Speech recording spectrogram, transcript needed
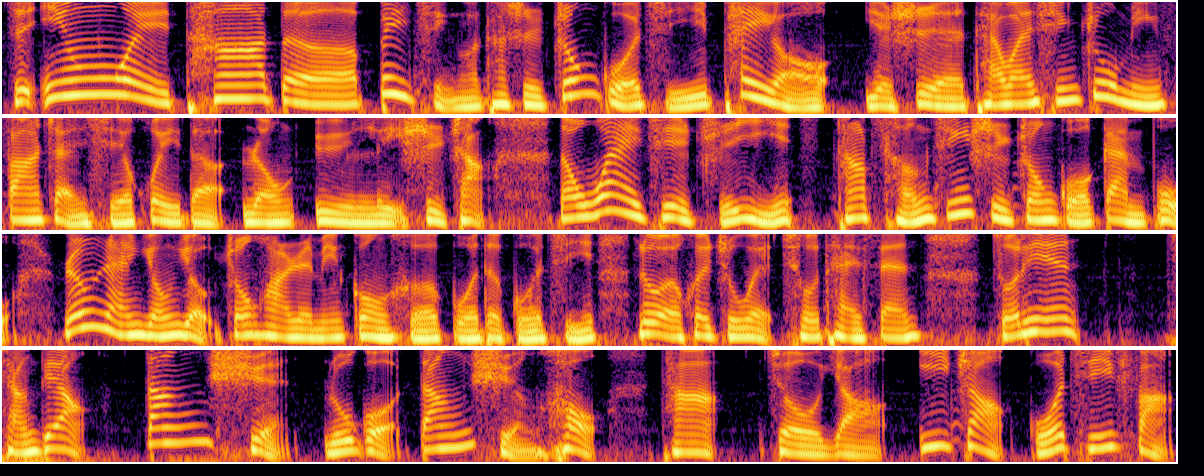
这因为他的背景啊，他是中国籍配偶，也是台湾新著名发展协会的荣誉理事长。那外界质疑他曾经是中国干部，仍然拥有中华人民共和国的国籍。陆委会主委邱太三昨天强调，当选如果当选后，他就要依照国籍法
